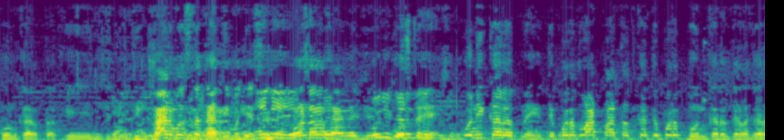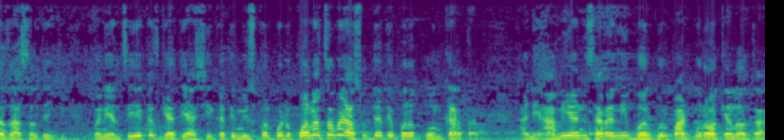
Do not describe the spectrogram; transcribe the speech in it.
फोन करतात. ही फार मस्त ख्याती म्हणजे कोणाला सांगायची गोष्ट आहे कोणी करत नाही. ते परत वाट पाहतात का ते परत फोन करत त्याला गरज असेल त्यांची. पण यांचं एकच ख्याती अशी का ते मिस कॉल पडलं कोणाचं बाय असू द्या ते परत फोन करतात. आणि आम्ही आणि सरांनी भरपूर पाठपुरावा केला होता.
